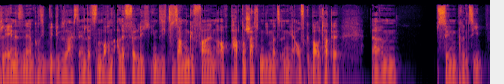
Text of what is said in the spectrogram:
Pläne sind ja im Prinzip, wie du sagst, in den letzten Wochen alle völlig in sich zusammengefallen. Auch Partnerschaften, die man jetzt irgendwie aufgebaut hatte, ähm, sind im Prinzip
